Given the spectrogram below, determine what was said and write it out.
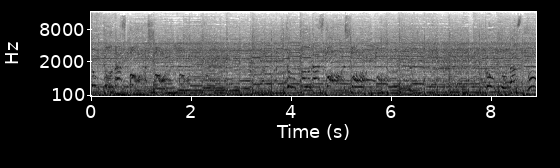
꿈꾸던 스포츠 꿈꾸던 스포츠 꿈꾸던 스포츠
